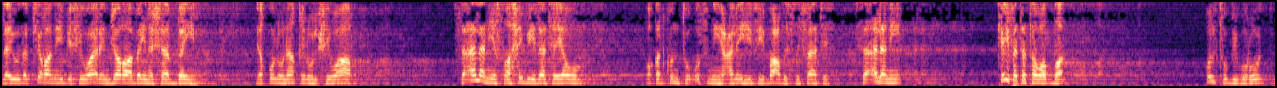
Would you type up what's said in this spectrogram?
لا يذكرني بحوار جرى بين شابين. يقول ناقل الحوار سألني صاحبي ذات يوم وقد كنت أثني عليه في بعض صفاته. سألني كيف تتوضأ؟ قلت ببرود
